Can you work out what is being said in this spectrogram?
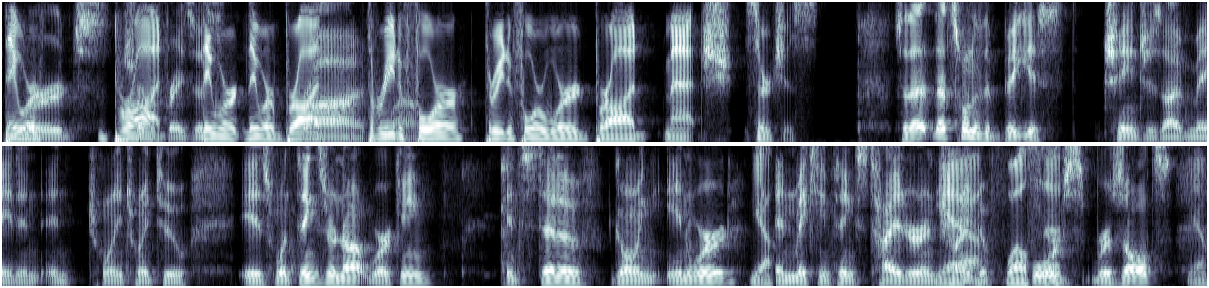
They were words, shorter broad. phrases? They were they were broad, Broad, three to four, three to four word broad match searches. So that that's one of the biggest changes I've made in, in 2022 is when things are not working, instead of going inward Yeah. and making things tighter and Yeah, trying to well said. force results, Yeah.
